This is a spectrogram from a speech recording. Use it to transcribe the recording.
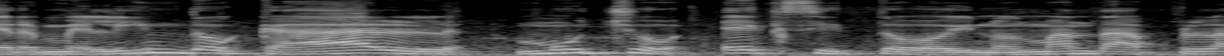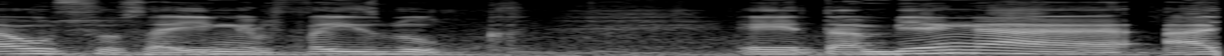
Hermelindo Caal, mucho éxito y nos manda aplausos ahí en el Facebook. Eh, también a, a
